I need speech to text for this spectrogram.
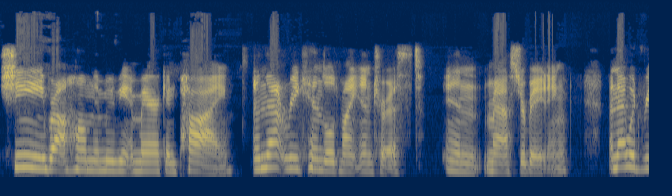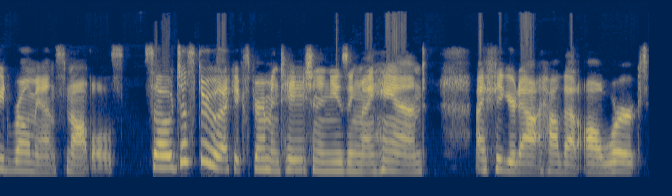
she brought home the movie American Pie, and that rekindled my interest in masturbating. And I would read romance novels. So, just through like experimentation and using my hand, I figured out how that all worked.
